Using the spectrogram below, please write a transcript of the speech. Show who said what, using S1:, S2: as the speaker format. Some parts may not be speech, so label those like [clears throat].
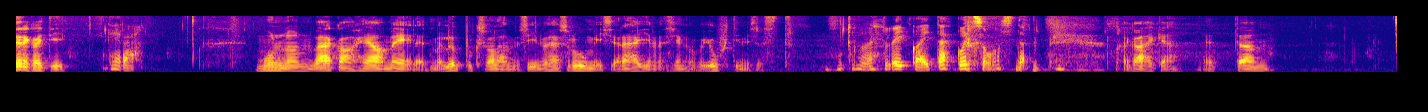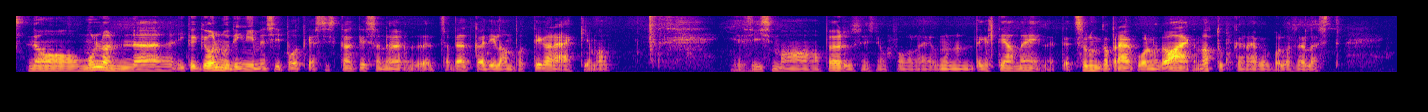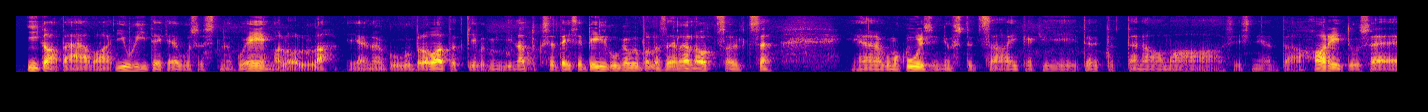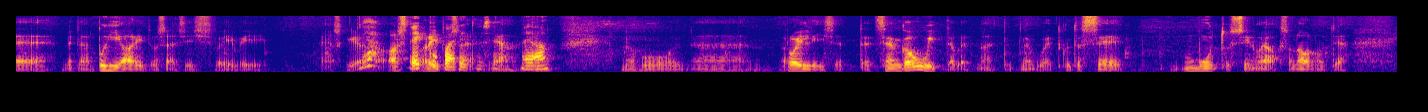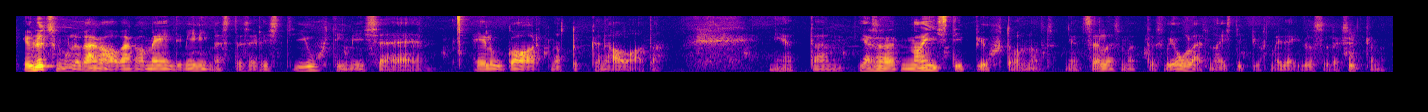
S1: tere, Kati.
S2: tere.
S1: mul on väga hea meel, et me lõpuks oleme siin ühes ruumis ja räägime sinuga juhtimisest
S2: Veiko, aitäh kutsumast [laughs]
S1: väga äge, et ähm, no mul on äh, ikkagi olnud inimesi podcast'is ka, kes on öelnud, et sa pead Kadi Lambotiga rääkima. ja siis ma pöördusin sinu poole ja mul on tegelikult hea meel, et, et sul on ka praegu olnud aega natukene võib-olla sellest igapäevajuhi tegevusest nagu eemal olla ja nagu võib-olla vaatadki mingi natukese teise pilguga võib-olla sellele otsa üldse. ja nagu ma kuulsin just, et sa ikkagi töötad täna oma siis nii-öelda hariduse, ütleme põhihariduse siis või, või ma ei oskagi öelda, arstihariduse ja, ja, ja nagu äh, rollis, et, et see on ka huvitav, et noh, et, et nagu, et kuidas see muutus sinu jaoks on olnud ja ja üleüldse mulle väga-väga meeldib inimeste sellist juhtimise elukaart natukene avada. nii et ähm, ja sa oled naistippjuht olnud, nii et selles mõttes või oled naistippjuht, ma ei teagi, kuidas seda peaks ütlema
